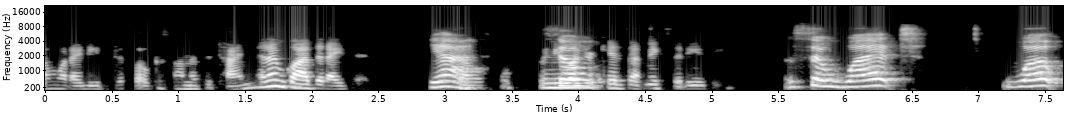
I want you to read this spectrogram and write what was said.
on what I needed to focus on at the time. And I'm glad that I did. Yeah. So when you so, love your kids, that makes it easy. So what what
